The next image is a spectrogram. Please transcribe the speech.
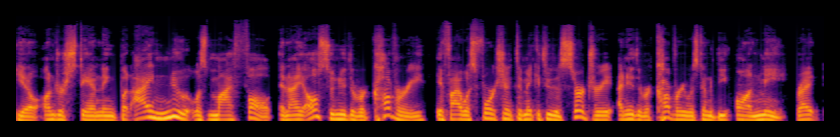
you know, understanding. But I knew it was my fault. And I also knew the recovery, if I was fortunate to make it through the surgery, I knew the recovery was going to be on me, right?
